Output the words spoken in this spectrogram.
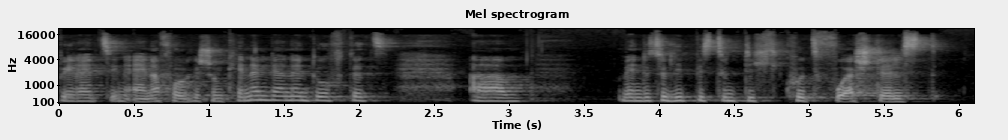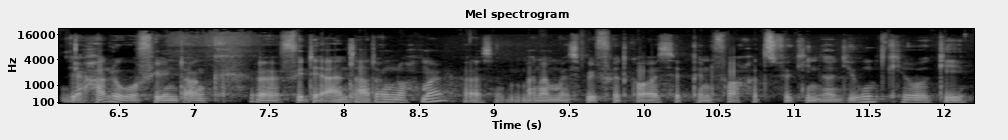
bereits in einer Folge schon kennenlernen durftet. Ähm, wenn du so lieb bist und dich kurz vorstellst, ja, hallo, vielen Dank äh, für die Einladung nochmal. Also, mein Name ist Wilfried Gauss, ich bin Facharzt für Kinder- und Jugendchirurgie.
